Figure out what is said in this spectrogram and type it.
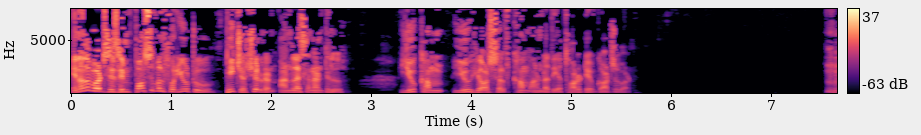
In other words, it's impossible for you to teach your children unless and until you come, you yourself come under the authority of God's word. Mm-hmm.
